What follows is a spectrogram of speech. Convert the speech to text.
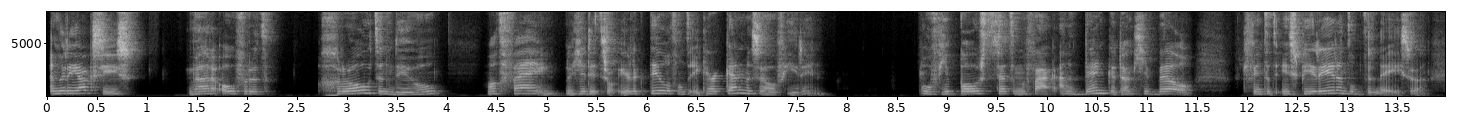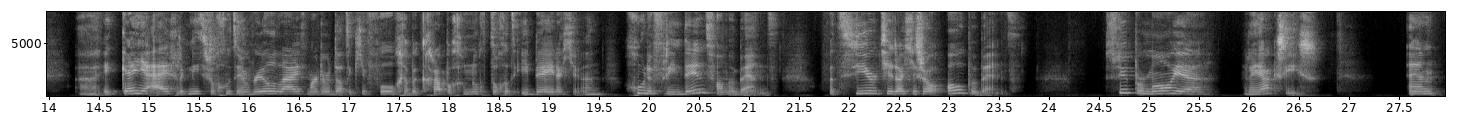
En de reacties waren over het grotendeel wat fijn dat je dit zo eerlijk deelt, want ik herken mezelf hierin. Of je post zette me vaak aan het denken, dank je wel. Ik vind het inspirerend om te lezen. Uh, ik ken je eigenlijk niet zo goed in real life, maar doordat ik je volg heb ik grappig genoeg toch het idee dat je een goede vriendin van me bent. Of het siert je dat je zo open bent. Super mooie reacties. En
